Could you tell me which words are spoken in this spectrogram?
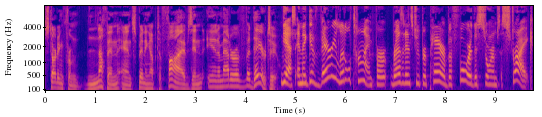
starting from nothing and spinning up to fives in, in a matter of a day or two. Yes, and they give very little time for residents to prepare before the storms strike.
